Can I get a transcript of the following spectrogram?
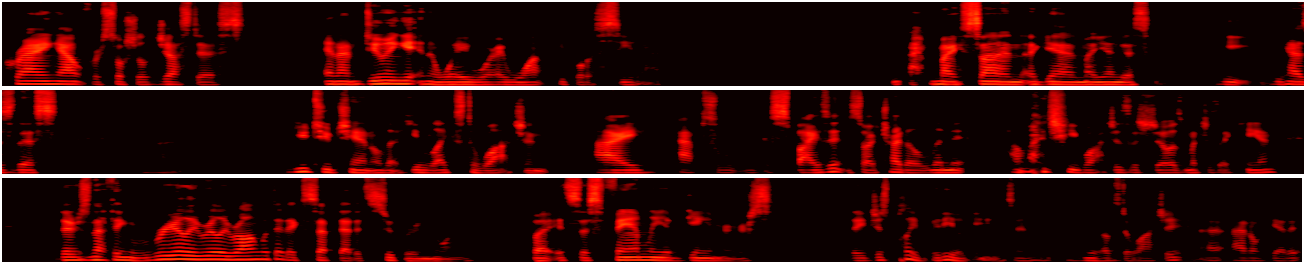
crying out for social justice, and I'm doing it in a way where I want people to see that. My son, again, my youngest, he he has this uh, YouTube channel that he likes to watch, and I absolutely despise it. And so I try to limit how much he watches the show as much as I can. There's nothing really, really wrong with it except that it's super annoying. But it's this family of gamers. They just play video games and, and he loves to watch it. I, I don't get it,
